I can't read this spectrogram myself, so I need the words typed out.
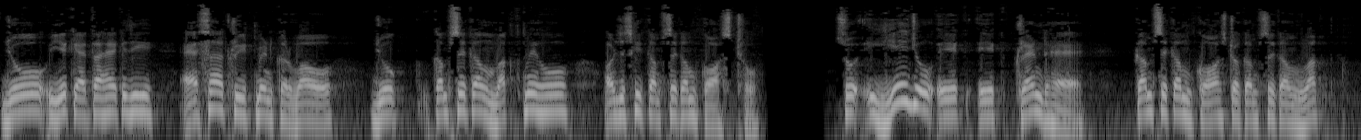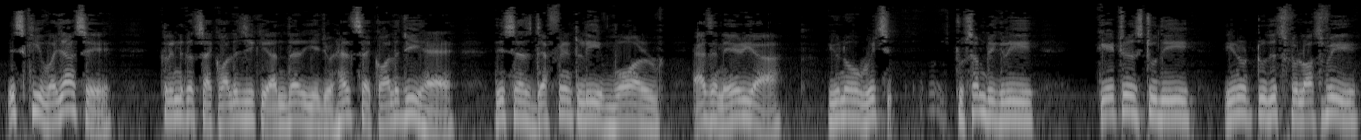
جو یہ کہتا ہے کہ جی ایسا ٹریٹمنٹ کرواؤ جو کم سے کم وقت میں ہو اور جس کی کم سے کم کاسٹ ہو. سو so, یہ جو ایک ایک ٹرینڈ ہے کم سے کم کاسٹ اور کم سے کم وقت اس کی وجہ سے کلینکل سائیکالوجی کے اندر یہ جو ہیلتھ سائیکالوجی ہے this has definitely evolve as an area you know which to some degree caters to the, you know, to this philosophy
